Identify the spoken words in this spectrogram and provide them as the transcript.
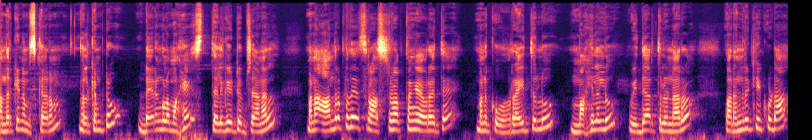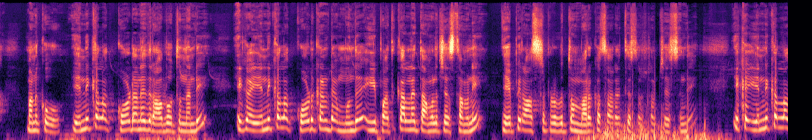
అందరికీ నమస్కారం. వెల్కమ్ టు డైరంగుల మహేష్ తెలుగు యూట్యూబ్ ఛానల్. మన ఆంధ్రప్రదేశ్ రాష్ట్ర వ్యాప్తంగా ఎవరైతే మనకు రైతులు మహిళలు విద్యార్థులు ఉన్నారో వారందరికీ కూడా మనకు ఎన్నికల కోడ్ అనేది రాబోతుందండి. ఇక ఎన్నికల కోడ్ కంటే ముందే ఈ పథకాలను అయితే అమలు చేస్తామని ఏపీ రాష్ట్ర ప్రభుత్వం మరొకసారి అయితే స్పష్టం చేసింది. ఇక ఎన్నికల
